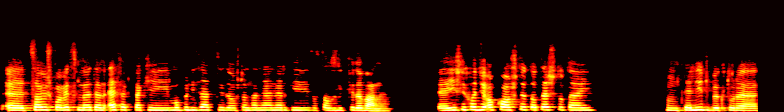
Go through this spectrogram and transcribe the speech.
e, co już powiedzmy ten efekt takiej mobilizacji do oszczędzania energii został zlikwidowany. E, jeśli chodzi o koszty, to też tutaj mm, te liczby, które,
